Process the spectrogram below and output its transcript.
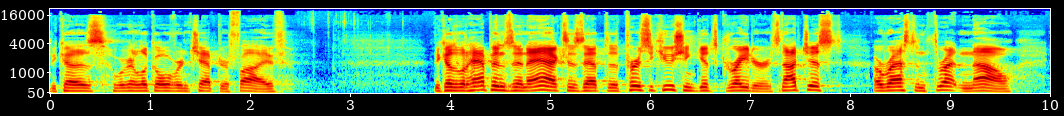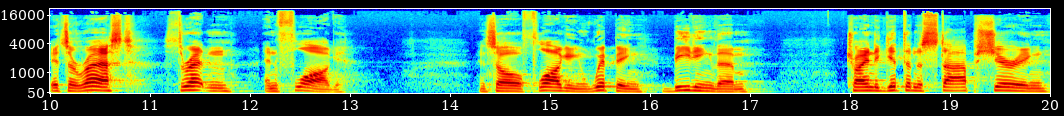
because we're going to look over in chapter 5. Because what happens in Acts is that the persecution gets greater. It's not just arrest and threaten now, it's arrest, threaten, and flog. And so, flogging, whipping, beating them, trying to get them to stop sharing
